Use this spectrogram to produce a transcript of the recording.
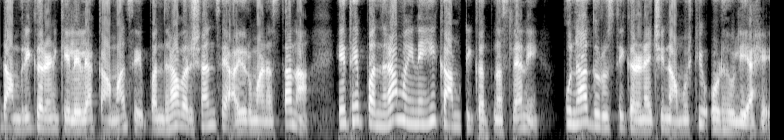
डांबरीकरण केलेल्या कामाचे पंधरा वर्षांचे आयुर्मान असताना येथे पंधरा महिनेही काम टिकत नसल्याने पुन्हा दुरुस्ती करण्याची नामुष्की ओढवली आहे.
